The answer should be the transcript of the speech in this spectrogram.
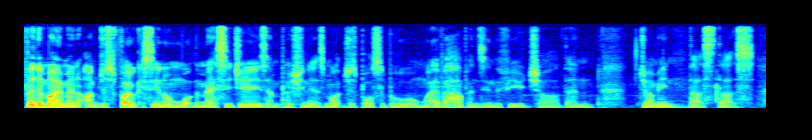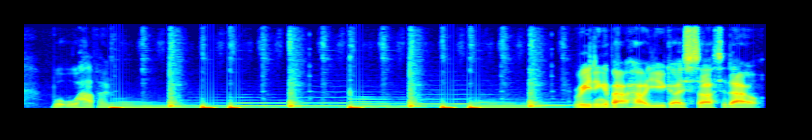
for the moment, I'm just focusing on what the message is and pushing it as much as possible. And whatever happens in the future, then do you know what I mean? That's that's what will happen. Reading about how you guys started out,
